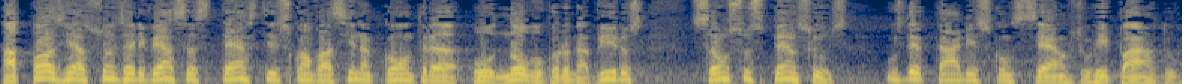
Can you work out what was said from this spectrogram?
Após reações adversas, testes com a vacina contra o novo coronavírus são suspensos. Os detalhes com Sérgio Ripardo.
